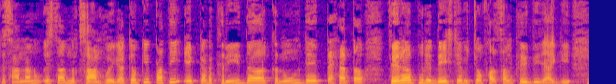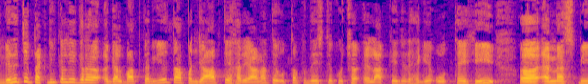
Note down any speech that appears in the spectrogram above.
ਕਿਸਾਨਾਂ ਨੂੰ ਇਸ ਦਾ ਨੁਕਸਾਨ ਹੋਏਗਾ ਕਿਉਂਕਿ ਪ੍ਰਤੀ ਏਕੜ ਖਰੀਦ ਕਾਨੂੰਨ ਦੇ ਤਹਿਤ ਫਿਰ ਪੂਰੇ ਦੇਸ਼ ਦੇ ਵਿੱਚੋਂ ਫਸਲ ਖਰੀਦੀ ਜਾਏਗੀ। ਇਹਦੇ ਚ ਟੈਕਨੀਕਲੀ ਅਗਰ ਗੱਲਬਾਤ ਕਰੀਏ ਤਾਂ ਪੰਜਾਬ ਤੇ ਹਰਿਆਣਾ ਤੇ ਉੱਤਰ ਪ੍ਰਦੇਸ਼ ਦੇ ਕੁਝ ਇਲਾਕੇ ਜਿਹੜੇ ਹੈਗੇ ਉੱਥੇ ਹੀ ਐਮਐਸਪੀ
